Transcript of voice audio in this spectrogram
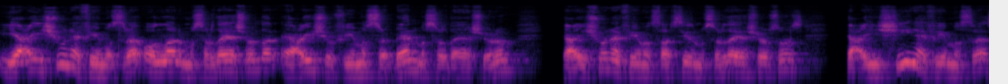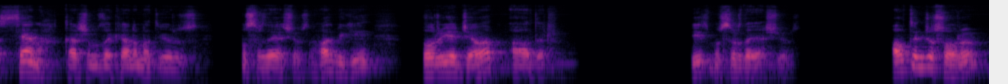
Yaişune fi Mısır'a. Onlar Mısır'da yaşıyorlar. E'işu fi Mısır. Ben Mısır'da yaşıyorum. Yaişune fi Mısır. Siz Mısır'da yaşıyorsunuz. Yaişine fi Mısır'a. Sen karşımızdaki hanıma diyoruz. Mısır'da yaşıyorsun. Halbuki soruya cevap A'dır. Biz Mısır'da yaşıyoruz. Altıncı soru.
